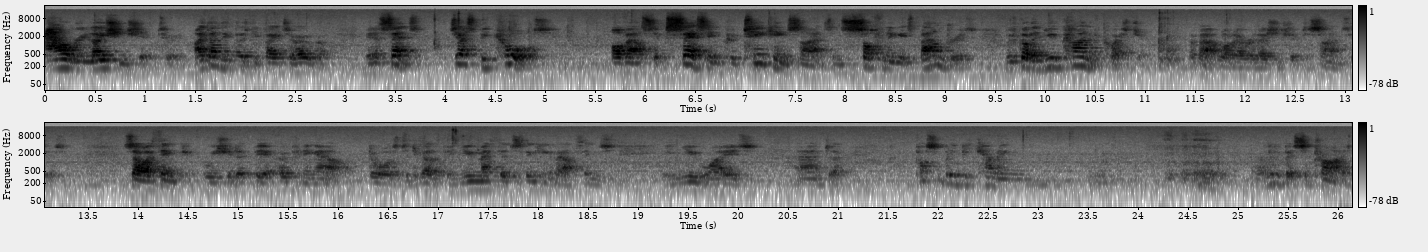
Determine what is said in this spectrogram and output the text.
our relationship to it. I don't think those debates are over. In a sense, just because of our success in critiquing science and softening its boundaries, we've got a new kind of question about what our relationship to science is. So I think we should be opening our doors to developing new methods, thinking about things in new ways, and uh, possibly becoming a little bit surprised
